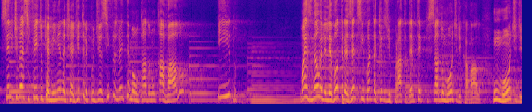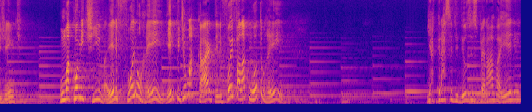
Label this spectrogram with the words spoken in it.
Se ele tivesse feito o que a menina tinha dito, ele podia simplesmente ter montado num cavalo e ido. Mas não, ele levou 350 quilos de prata, deve ter precisado um monte de cavalo, um monte de gente, uma comitiva. Ele foi no rei, ele pediu uma carta, ele foi falar com outro rei. E a graça de Deus esperava ele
